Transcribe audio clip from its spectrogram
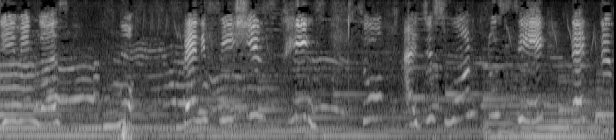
giving us more beneficial things. So i just want to say that uh,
